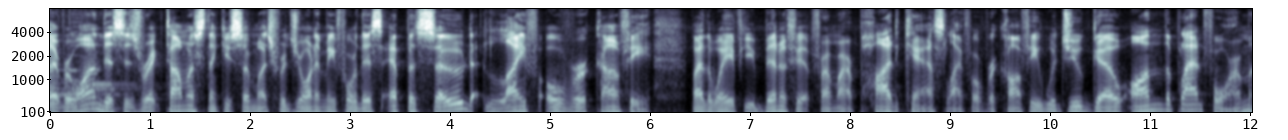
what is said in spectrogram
everyone. This is Rick Thomas. Thank you so much for joining me for this episode, Life Over Coffee. By the way, if you benefit from our podcast, Life Over Coffee, would you go on the platform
